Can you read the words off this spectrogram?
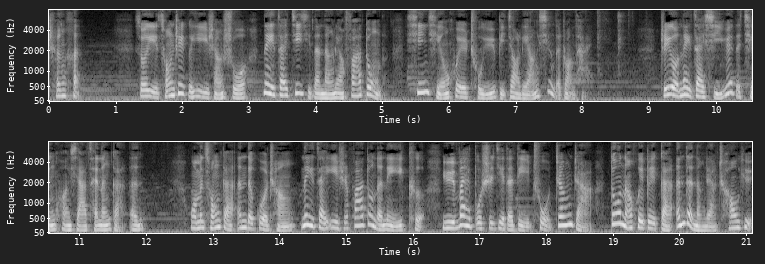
嗔恨，所以从这个意义上说，内在积极的能量发动了，心情会处于比较良性的状态。只有内在喜悦的情况下，才能感恩。我们从感恩的过程，内在意识发动的那一刻，与外部世界的抵触、挣扎，都能会被感恩的能量超越。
